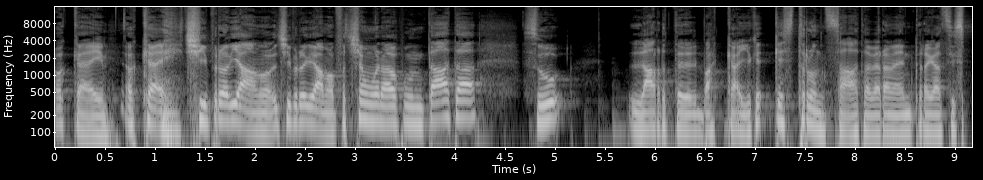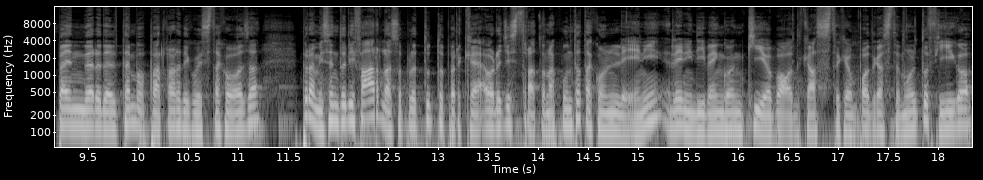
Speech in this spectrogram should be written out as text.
Ok, ok, ci proviamo, ci proviamo. Facciamo una puntata su l'arte del baccaglio. Che, che, stronzata veramente, ragazzi, spendere del tempo a parlare di questa cosa. Però mi sento di farla soprattutto perché ho registrato una puntata con Leni, Leni di Vengo Anch'io podcast, che è un podcast molto figo,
